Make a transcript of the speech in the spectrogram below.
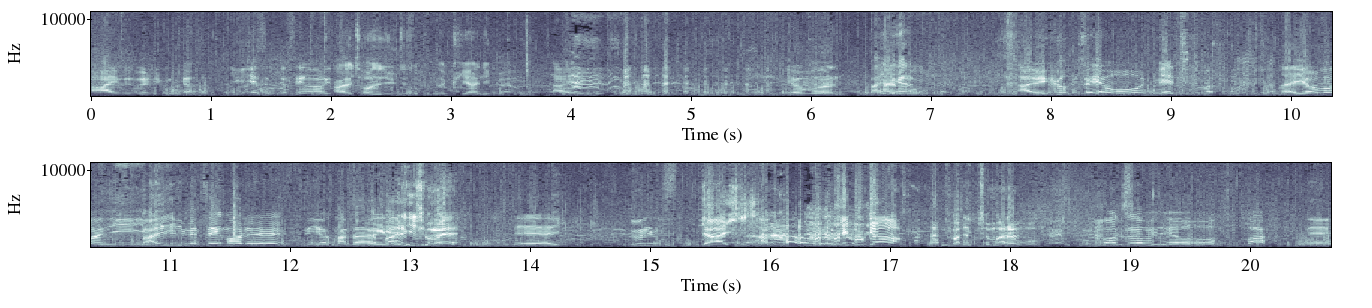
아이 왜 그러십니까? 유재석도 생각하기. 아 저는 유재석보다 귀하니까요. 아 예. 여러분 빨리 잘 해라. 보- 아, 왜 그러세요? 멘트만. 아, 여러분, 이 빨리. 유진님의 생얼을 드디어 감사하게 빨리 좀 해. 네, 이 눈, 야 이. 개구야. 빨리 좀 하라고. 빡 감으세요. 빡. 네.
